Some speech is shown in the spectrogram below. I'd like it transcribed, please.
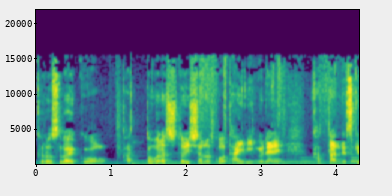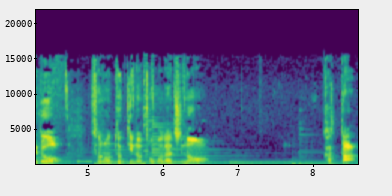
クロスバイクを友達と一緒のこうタイミングでね買ったんですけどその時の友達の買った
